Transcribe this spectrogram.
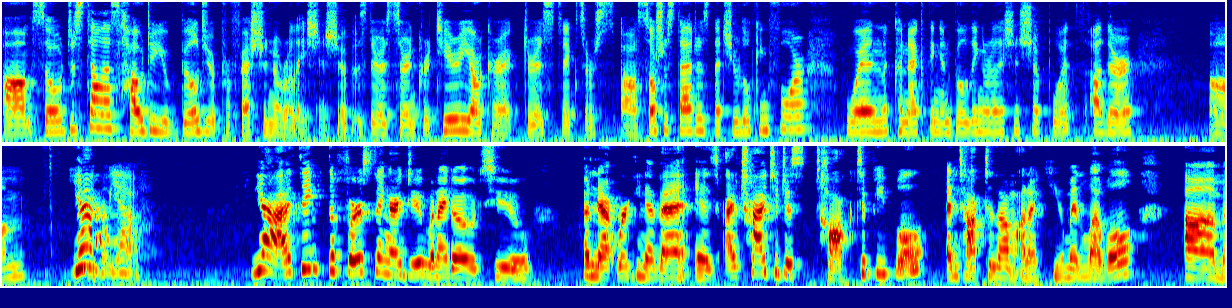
Um, so just tell us how do you build your professional relationship? Is there a certain criteria or characteristics or uh, social status that you're looking for when connecting and building a relationship with other? Um, yeah, people? yeah, yeah. I think the first thing I do when I go to a networking event is I try to just talk to people and talk to them on a human level um,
